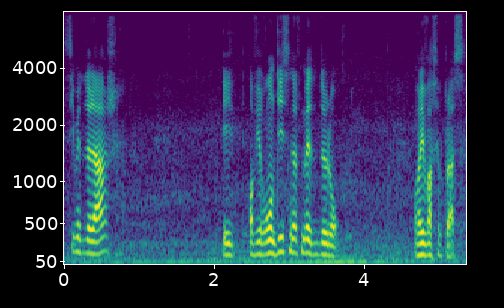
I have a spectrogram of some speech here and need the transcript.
6 mètres de large et environ 19 mètres de long. On va y voir sur place.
